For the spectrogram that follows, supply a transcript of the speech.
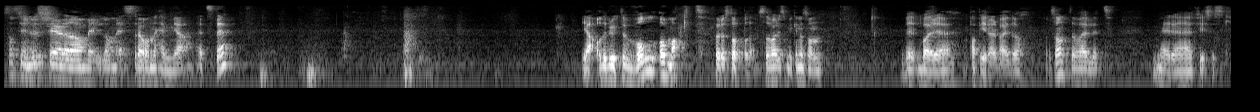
sannsynligvis skjer det da mellom Esra og Nehemja et sted. Ja, og de brukte vold og makt for å stoppe dem. Så det var liksom ikke noe sånn bare papirarbeid og, og sånt. Det var litt mer fysisk.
